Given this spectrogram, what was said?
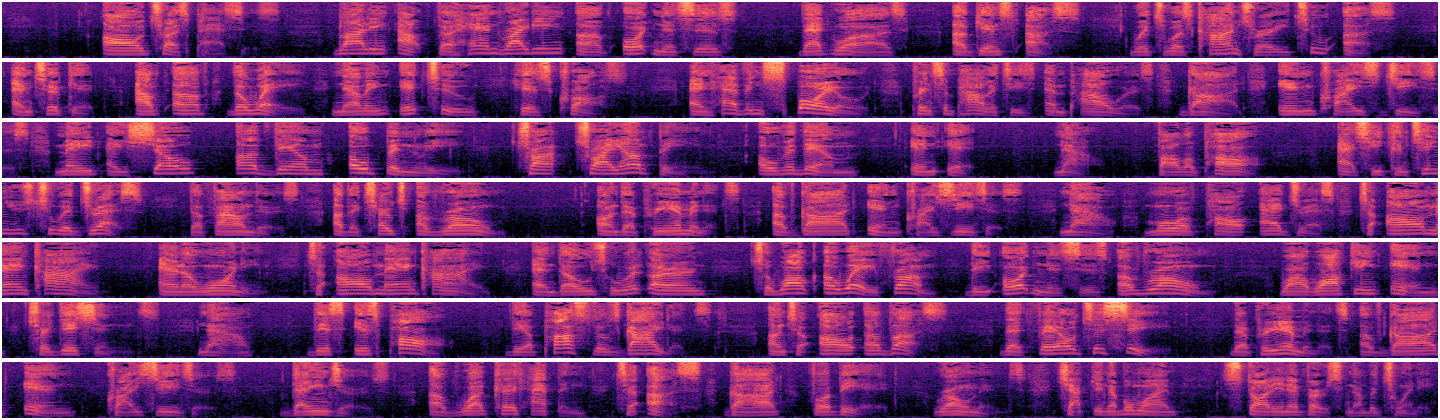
all trespasses, blotting out the handwriting of ordinances that was against us, which was contrary to us, and took it out of the way, nailing it to his cross. And having spoiled principalities and powers, God, in Christ Jesus, made a show of them openly, tri- triumphing over them in it. Now, follow Paul as he continues to address the founders of the Church of Rome on the preeminence of God in Christ Jesus. Now, more of Paul's address to all mankind and a warning to all mankind and those who would learn to walk away from the ordinances of Rome while walking in traditions. Now, this is Paul, the apostle's guidance unto all of us that fail to see the preeminence of God in Christ Jesus. Dangers of what could happen to us, God forbid. Romans chapter number 1, starting at verse number 20.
